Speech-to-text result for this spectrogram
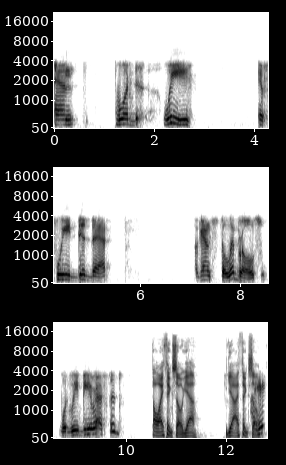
and would we, if we did that against the liberals, would we be arrested? Oh, I think so. Yeah. Yeah, I think so. I hate,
